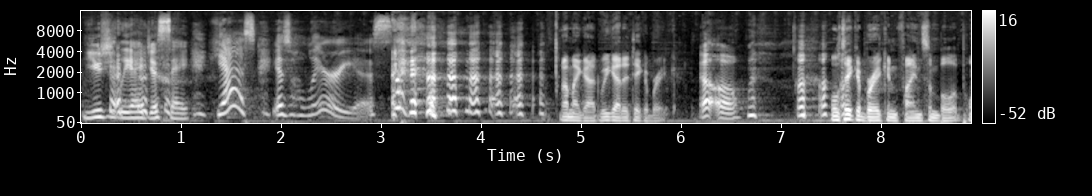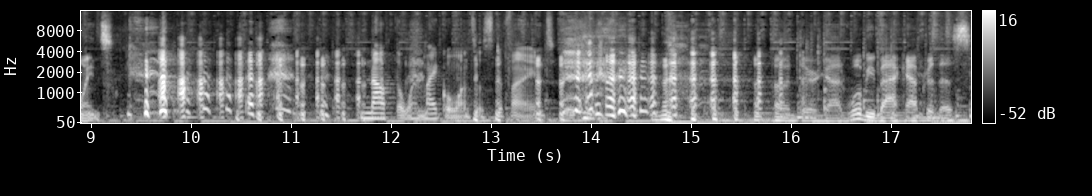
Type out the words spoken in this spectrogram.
Usually I just say, yes, it's hilarious. Oh my god, we got to take a break. Uh oh. We'll take a break and find some bullet points. Not the one Michael wants us to find. Oh dear God, we'll be back after this.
